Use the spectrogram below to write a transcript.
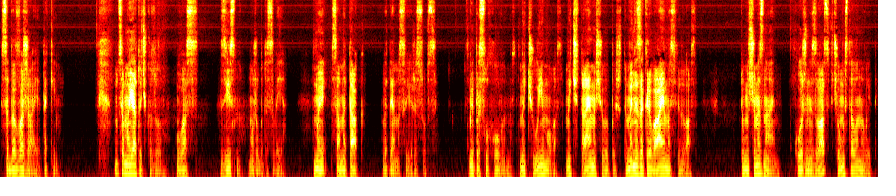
себе вважає таким. Ну, це моя точка зору. У вас, звісно, може бути своя. Ми саме так ведемо свої ресурси. Ми прислуховуємось, ми чуємо вас, ми читаємо, що ви пишете. Ми не закриваємось від вас. Тому що ми знаємо, кожен із вас в чомусь талановитий.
